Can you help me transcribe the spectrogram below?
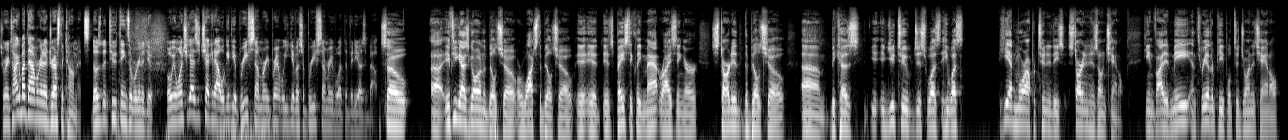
So we're going to talk about that. And We're going to address the comments. Those are the two things that we're going to do. But we want you guys to check it out. We'll give you a brief summary. Brent, will you give us a brief summary of what the video is about? So, uh, if you guys go on the Build Show or watch the Build Show, it, it, it's basically Matt Risinger started the Build Show um, because YouTube just was he was he had more opportunities starting his own channel. He invited me and three other people to join the channel:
